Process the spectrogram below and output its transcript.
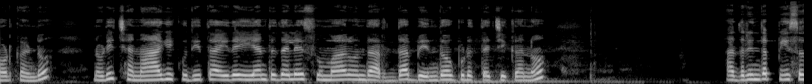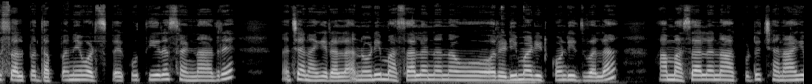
ನೋಡ್ಕೊಂಡು. ನೋಡಿ, ಚೆನ್ನಾಗಿ ಕುದೀತಾ ಇದೆ. ಈ ಹಂತದಲ್ಲೇ ಸುಮಾರು ಒಂದು ಅರ್ಧ ಬೆಂದೋಗ್ಬಿಡುತ್ತೆ ಚಿಕನ್ನು ಅದರಿಂದ ಪೀಸಸ್ ಸ್ವಲ್ಪ ದಪ್ಪನೇ ಒಡಿಸ್ಬೇಕು. ತೀರ ಸಣ್ಣ ಆದರೆ ಚೆನ್ನಾಗಿರಲ್ಲ. ನೋಡಿ, ಮಸಾಲನ ನಾವು ರೆಡಿ ಮಾಡಿ ಇಟ್ಕೊಂಡಿದ್ವಲ್ಲ, ಆ ಮಸಾಲನ ಹಾಕ್ಬಿಟ್ಟು ಚೆನ್ನಾಗಿ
